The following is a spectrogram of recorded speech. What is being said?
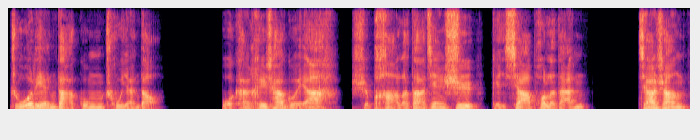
卓连大公出言道：“我看黑叉鬼啊，是怕了大剑师，给吓破了胆，加上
